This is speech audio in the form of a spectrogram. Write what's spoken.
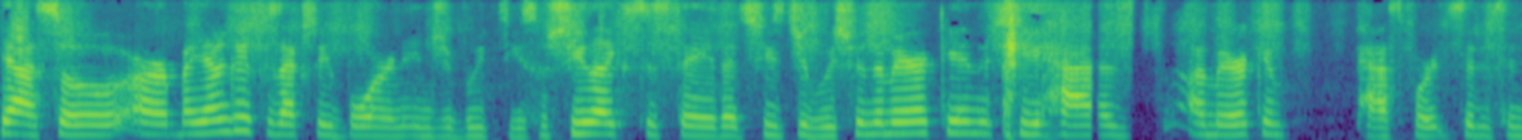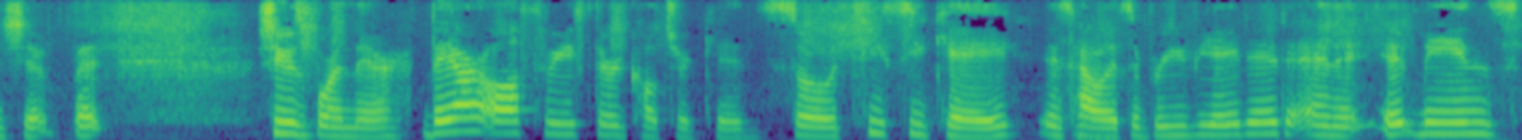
Yeah, so our, my youngest was actually born in Djibouti, so she likes to say that she's Djiboutian American. She has American passport citizenship, but she was born there. They are all three third culture kids. So TCK is how it's abbreviated, and it, it means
